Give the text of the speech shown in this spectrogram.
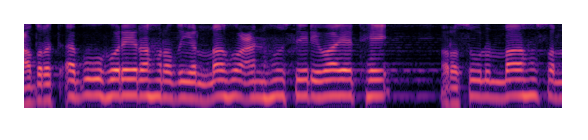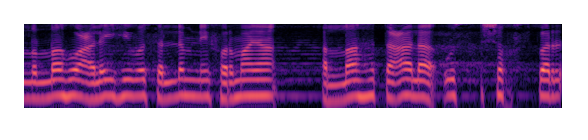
حضرت ابو حریرہ رضی اللہ عنہ سے روایت ہے رسول اللہ صلی اللہ علیہ وسلم نے فرمایا، اللہ تعالی اس شخص پر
